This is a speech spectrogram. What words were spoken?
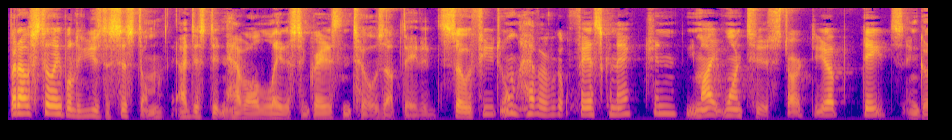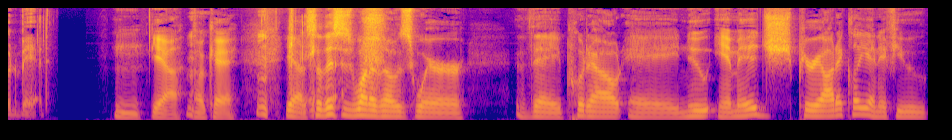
but I was still able to use the system. I just didn't have all the latest and greatest until it was updated. So if you don't have a real fast connection, you might want to start the updates and go to bed. Hmm, yeah. Okay. Yeah. So this is one of those where they put out a new image periodically, and if you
